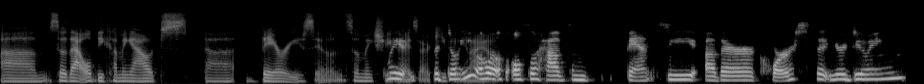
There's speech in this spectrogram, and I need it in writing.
um, so that will be coming out uh, very soon. So make sure Wait, you guys are. But don't you also have some fancy other course that you're doing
